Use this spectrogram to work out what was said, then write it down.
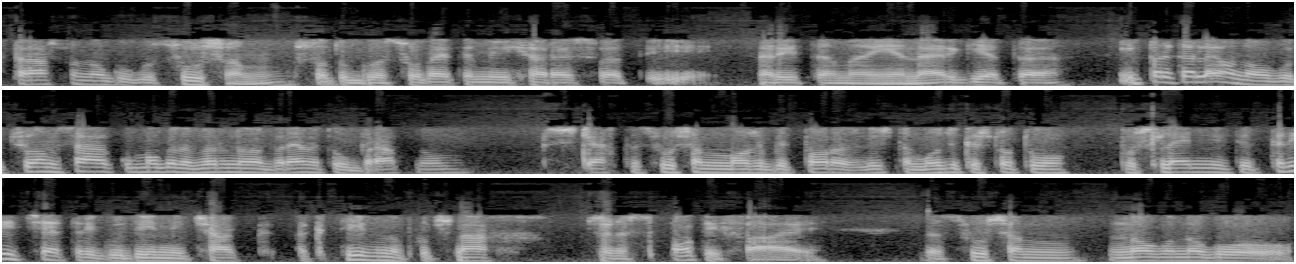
страшно много го слушам, защото гласовете ми харесват и ритъма и енергията. И прекалено много го чувам. Сега, ако мога да върна времето обратно, щях да слушам, може би, по-различна музика, защото последните 3-4 години чак активно почнах чрез Spotify да слушам много-много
